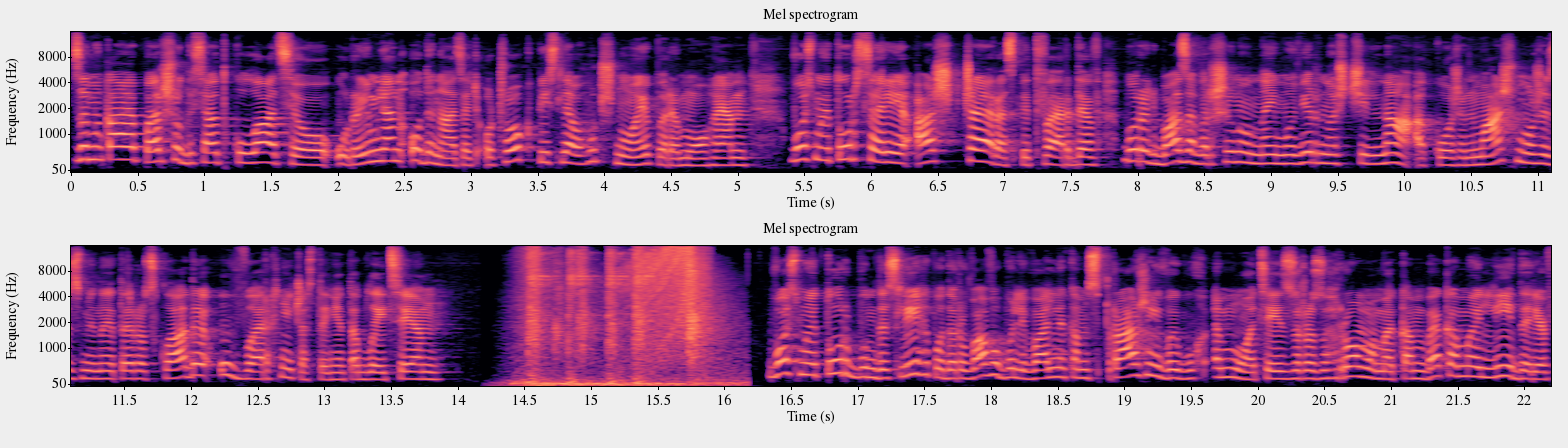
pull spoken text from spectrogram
Замикає першу десятку Лаціо. У римлян 11 очок після гучної перемоги. Восьмий тур серії А ще раз підтвердив. Боротьба за вершину неймовірно щільна, а кожен матч може змінити розклади у верхній частині таблиці. Восьмий тур Бундесліги подарував уболівальникам справжній вибух емоцій з розгромами, камбеками лідерів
